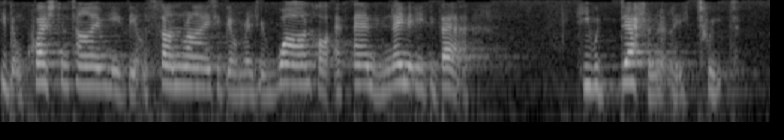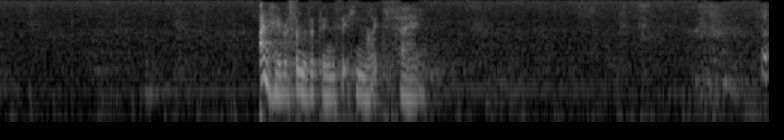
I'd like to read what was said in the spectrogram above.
He'd be on Question Time, he'd be on Sunrise, he'd be on Radio 1, Heart FM, you name it, he'd be there. He would definitely tweet. And here are some of the things that he might say.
